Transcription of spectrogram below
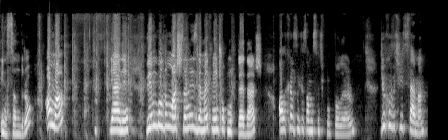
insanıdır o. Ama yani Wimbledon maçlarını izlemek beni çok mutlu eder. Alcaraz'ın kazanmasına çok mutlu oluyorum. Djokovic'i hiç sevmem.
